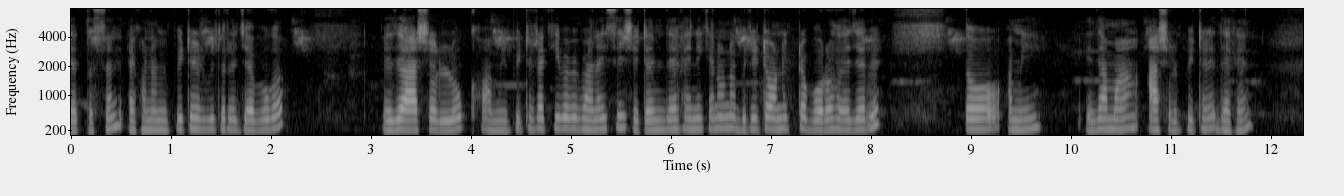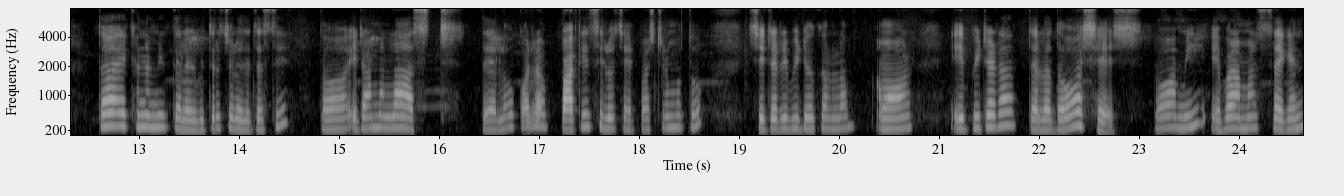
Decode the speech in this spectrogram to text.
দেখতেছেন? এখন আমি পিঠার ভিতরে যাব গা। এই যে আসার লোক, আমি পিঠাটা কীভাবে বানাইছি সেটা আমি দেখাইনি, কেননা পিঠাটা অনেকটা বড় হয়ে যাবে। তো আমি, এই যে আমার আসল পিঠায় দেখেন। তো এখানে আমি তেলের ভিতরে চলে যেতেছি। তো এটা আমার লাস্ট তেলও করা বাকি ছিল, চার পাঁচটার মতো, সেটারই ভিডিও করলাম। আমার এই পিঠাটা তেলে দেওয়া শেষ। তো আমি এবার আমার সেকেন্ড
